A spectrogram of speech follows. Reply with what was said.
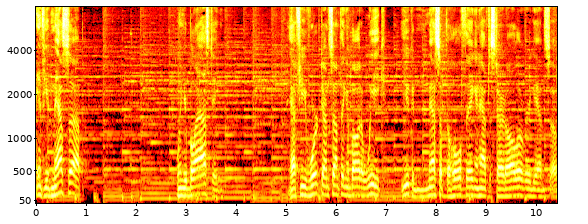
If you mess up when you're blasting, after you've worked on something about a week, you can mess up the whole thing and have to start all over again. So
